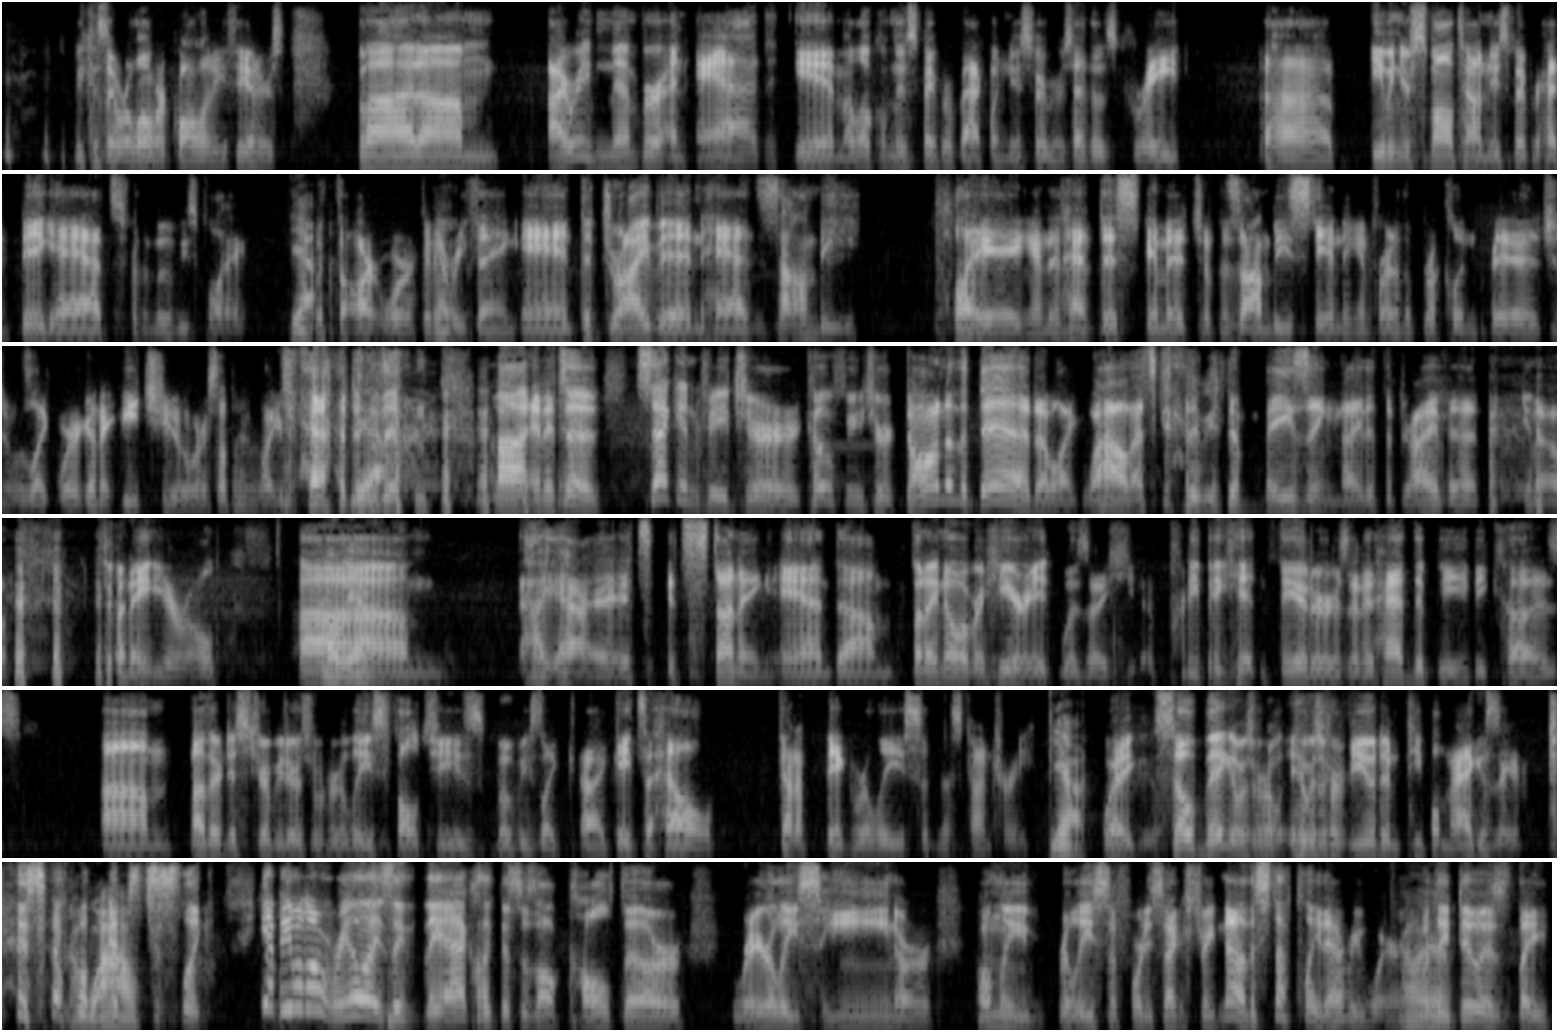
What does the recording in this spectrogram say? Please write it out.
because they were lower quality theaters. But um, I remember an ad in my local newspaper back when newspapers had those great. Uh, even your small town newspaper had big ads for the movies playing yeah. with the artwork and Yeah. everything. And the drive-in had zombie playing, and it had this image of the zombies standing in front of the Brooklyn Bridge. And it was like, "We're gonna eat you" or something like that. And, Yeah. then, uh, and it said second feature, co-feature, Dawn of the Dead. I'm like, wow, that's gonna be an amazing night at the drive-in. You know, to an eight-year-old. Oh, yeah. Um, ah, yeah, it's it's stunning. And um, but I know over here it was a, a pretty big hit in theaters, and it had to be because um, other distributors would release Fulci's movies like uh, Gates of Hell got a big release in this country. Yeah. So big it was re- it was reviewed in People magazine. So Oh, wow. It's just like yeah, people don't realize they, they act like this is all cult or rarely seen or only released at 42nd Street. No, this stuff played everywhere. Oh, what yeah. they do is they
